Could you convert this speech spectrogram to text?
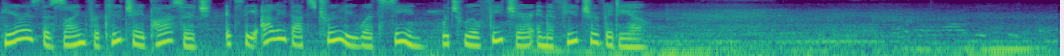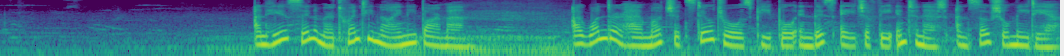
Here is the sign for Kuche Passage. It's the alley that's truly worth seeing, which we'll feature in a future video. And here's Cinema 29 e Bahman. I wonder how much it still draws people in this age of the internet and social media.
